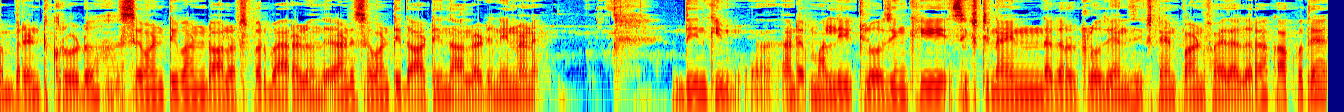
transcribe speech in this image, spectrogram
Brent crude seventy one dollars per barrel ఉంది. అంటే సెవెంటీ దాటింది ఆల్రెడీ నిన్ననే. దీనికి అంటే మళ్ళీ క్లోజింగ్కి సిక్స్టీ నైన్ దగ్గర క్లోజ్ అయింది సిక్స్టీ నైన్ పాయింట్ ఫైవ్ దగ్గర. కాకపోతే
